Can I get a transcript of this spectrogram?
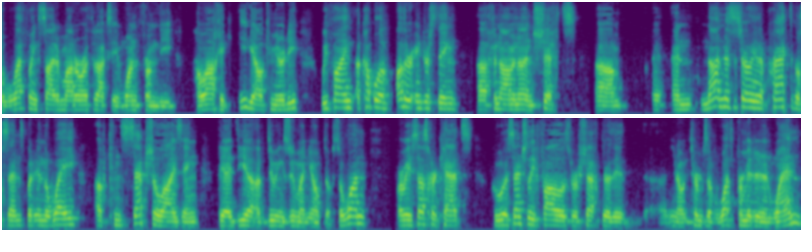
left-wing side of modern orthodoxy and one from the halachic egal community, we find a couple of other interesting uh, phenomena and shifts, um, and not necessarily in a practical sense, but in the way of conceptualizing the idea of doing Zoom on Yom Tov. So one, Rabbi Yisachar Katz, who essentially follows Rav Schachter, the, uh, you know, in terms of what's permitted and when,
